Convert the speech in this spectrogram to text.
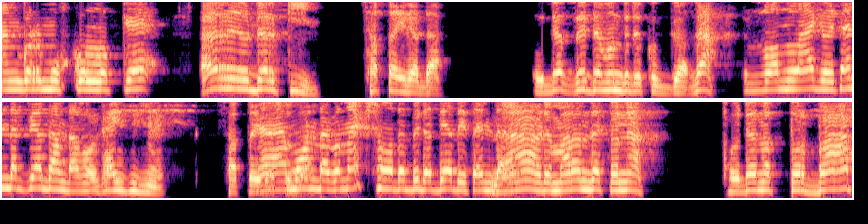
আঙ্গর মুখ করল কে? আরে ওটার কি? সাতাই রাডা ওটা যেটা মন্দিরে যা। জন লাগে ওই সেন্দারটা দাম করে খাইছি হ্যাঁ, দুইটা দিয়ে না ওটা মারান যাইতো না। ওটা না তোর বাপ।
